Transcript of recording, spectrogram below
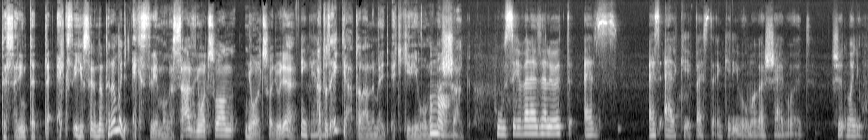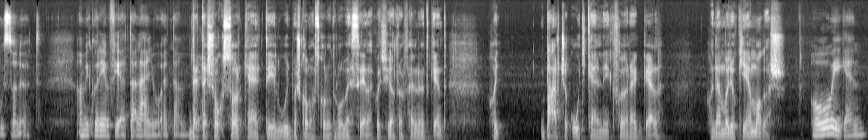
De szerinted te, ex, én szerintem te nem vagy extrém maga. 188 vagy, ugye? Igen. Hát az egyáltalán nem egy, egy kirívó magasság. Ma, 20 évvel ezelőtt ez, ez elképesztően kirívó magasság volt. Sőt, mondjuk 25 amikor én fiatal lány voltam. De te sokszor keltél úgy, most kamaszkorodról beszélek, hogy fiatal felnőttként, hogy bárcsak úgy kelnék föl reggel, hogy nem vagyok ilyen magas? Ó, igen.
